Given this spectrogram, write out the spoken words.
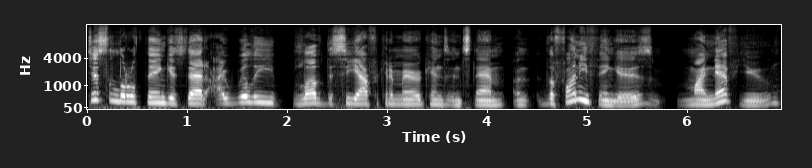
just a little thing is that I really love to see African Americans in STEM. Uh, the funny thing is, my nephew,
